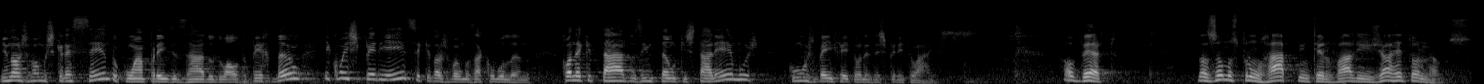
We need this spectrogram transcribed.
e nós vamos crescendo com o aprendizado do auto-perdão e com a experiência que nós vamos acumulando. Conectados, então, que estaremos com os benfeitores espirituais. Alberto, nós vamos para um rápido intervalo e já retornamos.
